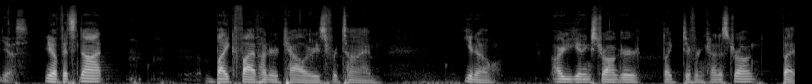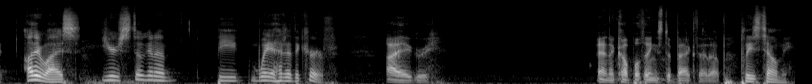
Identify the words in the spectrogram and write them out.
yes, You know, if it's not bike 500 calories for time, you know, are you getting stronger, like different kind of strong? But otherwise, you're still going to be way ahead of the curve. I agree. And a couple things to back that up. Please tell me.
